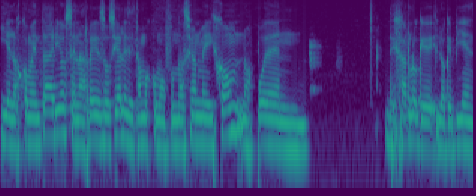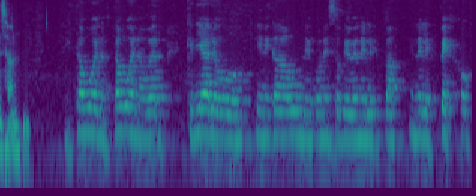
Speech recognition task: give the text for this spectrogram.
Y en los comentarios, en las redes sociales, estamos como Fundación Medihome, nos pueden dejar lo que, lo que piensan. Está bueno, está bueno ver qué diálogo tiene cada uno con eso que ve en el, espejo.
